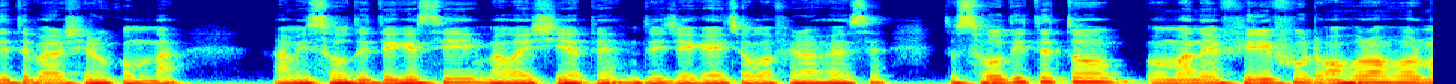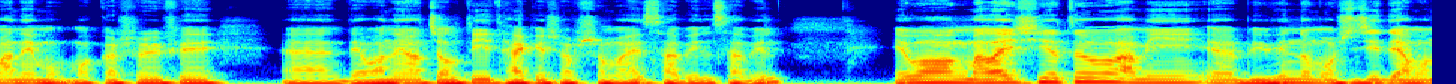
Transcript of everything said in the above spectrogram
দিতে পারে সেরকম না। আমি সৌদিতে গেছি, মালয়েশিয়াতে, দুই জায়গায় চলাফেরা হয়েছে। তো সৌদিতে তো মানে ফ্রি ফুড অহরহর মানে মক্কা শরীফে দেওয়া নেওয়া চলতেই থাকে সব সময় সাবিল সাবিল। এবং মালয়েশিয়াতেও আমি বিভিন্ন মসজিদে এমন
